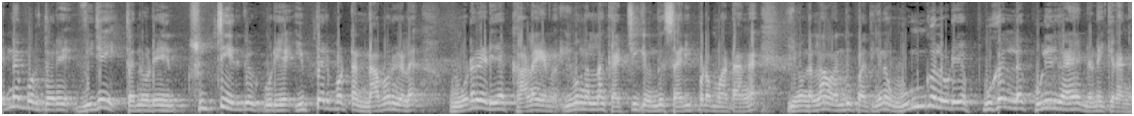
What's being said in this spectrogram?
என்னை பொறுத்தவரை விஜய் தன்னுடைய சுற்றி இருக்கக்கூடிய இப்பேற்பட்ட நபர்களை உடனடியாக களையணும். இவங்கெல்லாம் கட்சிக்கு வந்து சரிப்பட மாட்டாங்க. இவங்கெல்லாம் வந்து பார்த்திங்கன்னா உங்களுடைய புகழில் குளிர்காய நினைக்கிறாங்க.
